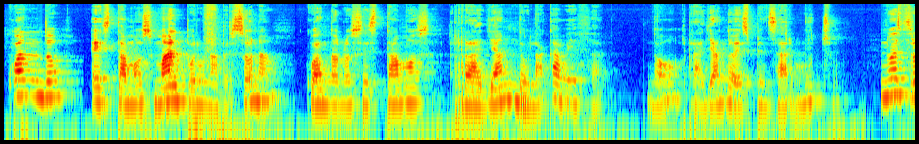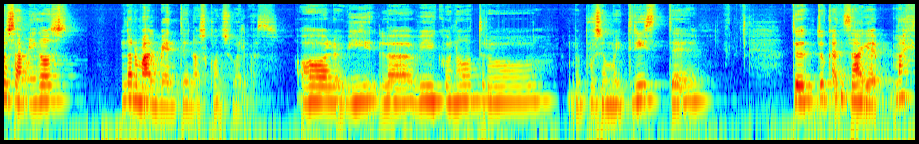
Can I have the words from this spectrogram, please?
cuando estamos mal por una persona, cuando nos estamos rayando la cabeza, ¿no? Rayando es pensar mucho. Nuestros amigos normalmente nos consuelan. Oh, lo vi, la vi con otro, me puse muy triste. Du, du kannst sagen, mach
